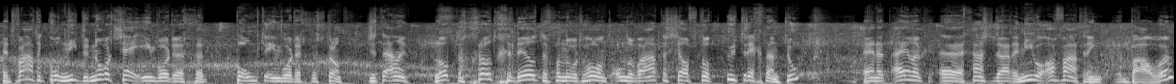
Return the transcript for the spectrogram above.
Het water kon niet de Noordzee in worden gepompt, in worden gestroomd. Dus uiteindelijk loopt een groot gedeelte van Noord-Holland onder water... zelfs tot Utrecht aan toe. En uiteindelijk eh, gaan ze daar een nieuwe afwatering bouwen...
